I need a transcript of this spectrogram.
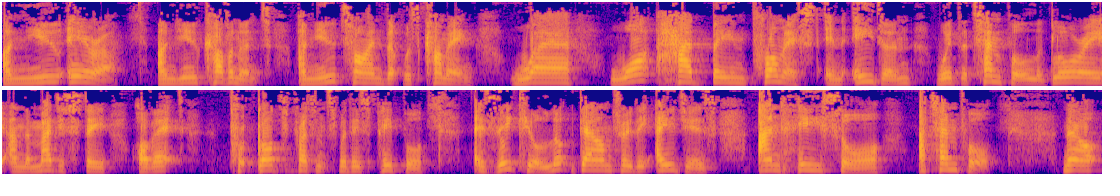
a new era, a new covenant, a new time that was coming where what had been promised in Eden with the temple, the glory and the majesty of it, God's presence with his people, Ezekiel looked down through the ages and he saw a temple. Now,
